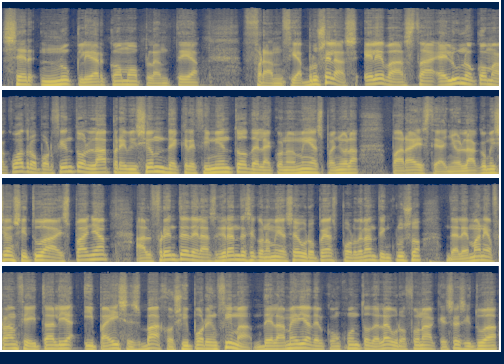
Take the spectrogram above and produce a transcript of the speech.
ser nuclear como plantea Francia. Bruselas eleva hasta el 1,4% la previsión de crecimiento de la economía española para este año. La Comisión sitúa a España al frente de las grandes economías europeas, por delante incluso de Alemania, Francia, Italia y Países Bajos, y por encima de la media del conjunto de la eurozona, que se sitúa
